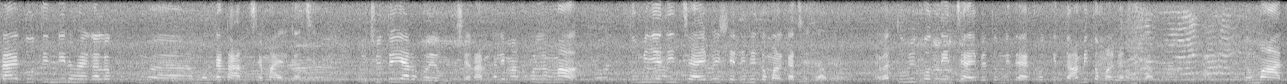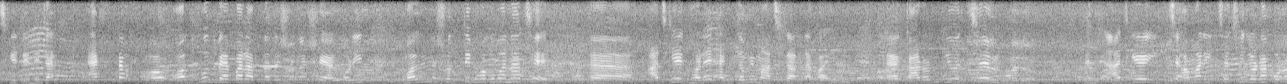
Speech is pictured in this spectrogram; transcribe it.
প্রায় দু তিন দিন হয়ে গেল মনটা টানছে মায়ের কাছে। কিছুতেই আর হয়ে উঠছে না। আমি খালি মাকে বললাম মা তুমি যেদিন চাইবে সেদিনই তোমার কাছে যাব। এবার তুমি কোন দিন চাইবে তুমি দেখো কিন্তু আমি তোমার কাছে যাব। তো মা আজকে টেনে আর একটা অদ্ভুত ব্যাপার আপনাদের সঙ্গে শেয়ার করি। বলেন না, সত্যি ভগবান আছে? আজকে ঘরে একদমই মাছ রান্না হয়নি। কারণ কি হচ্ছে? আজকে ইচ্ছা, আমার ইচ্ছা ছিল না কোনো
